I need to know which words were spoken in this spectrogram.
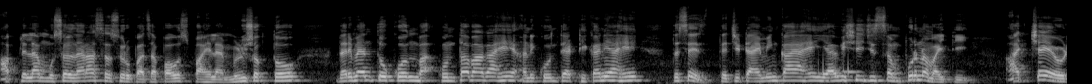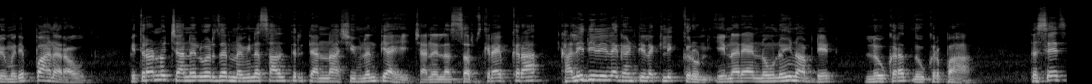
आपल्याला मुसळधार असा स्वरूपाचा पाऊस पाहायला मिळू शकतो. दरम्यान तो कोण भा कोणता भाग आहे आणि कोणत्या ठिकाणी आहे? तसेच त्याची टायमिंग काय आहे? याविषयीची संपूर्ण माहिती आजच्या या व्हिडिओमध्ये पाहणार आहोत. मित्रांनो चॅनलवर जर नवीन असाल तर त्यांना अशी विनंती आहे चॅनलला सबस्क्राईब करा. खाली दिलेल्या घंटीला क्लिक करून येणाऱ्या नवनवीन अपडेट लवकरात लवकर पहा. तसेच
